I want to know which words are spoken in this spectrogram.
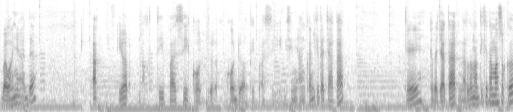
bawahnya ada ak your aktivasi kode kode aktivasi. Di sini angkanya kita catat. Oke, kita catat. Lalu nanti kita masuk ke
